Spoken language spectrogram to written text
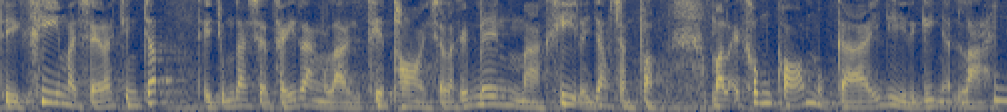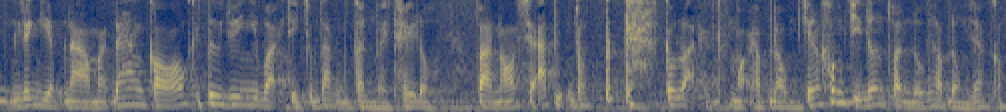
thì khi mà xảy ra tranh chấp thì chúng ta sẽ thấy rằng là thiệt thòi sẽ là cái bên mà khi đã giao sản phẩm. Mà lại không có một cái gì để ghi nhận lại. Ừ. doanh nghiệp nào mà đang có cái tư duy như vậy thì chúng ta cũng cần phải thay đổi. Và nó sẽ áp dụng cho tất cả các loại mọi hợp đồng. Chứ nó không chỉ đơn thuần đối với hợp đồng gia công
